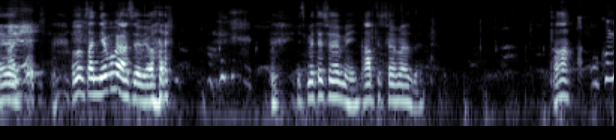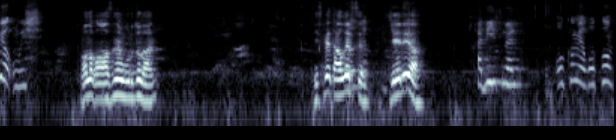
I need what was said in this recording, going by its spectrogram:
Evet. Oğlum sen niye bu kadar seviyorlar? İsmet'e sövmeyin. Artık sövmezler. Aha. Okum yokmuş. Oğlum ağzına vurdu lan. İsmet alırsın. Geliyor. Hadi İsmet. Okum yok okum.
